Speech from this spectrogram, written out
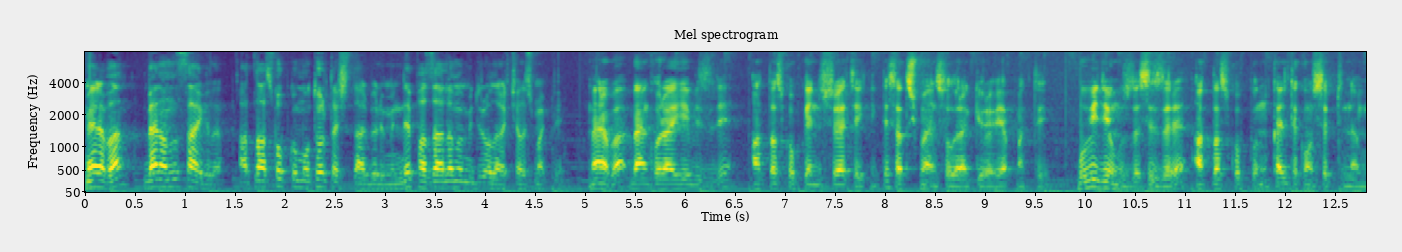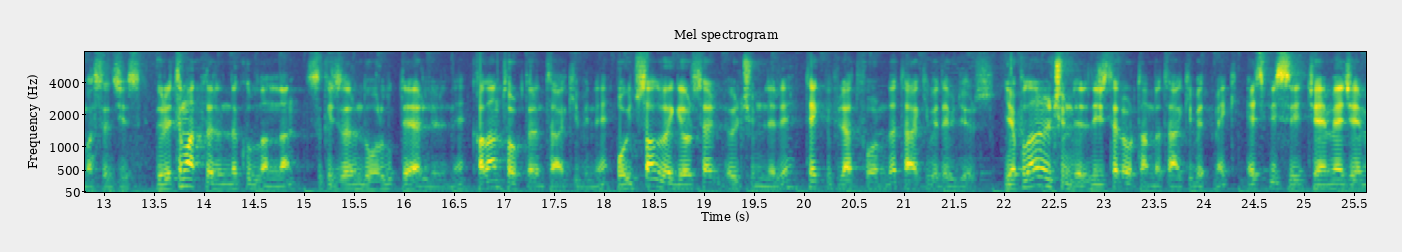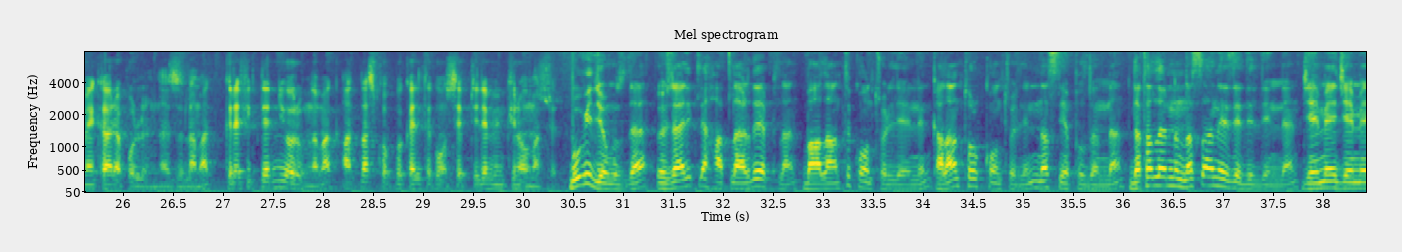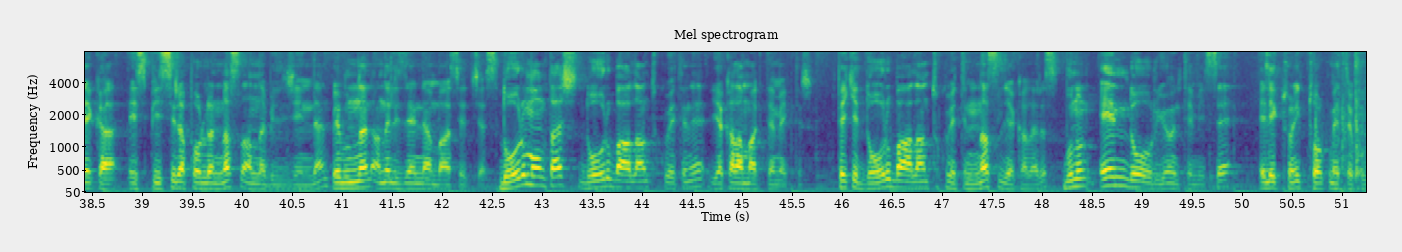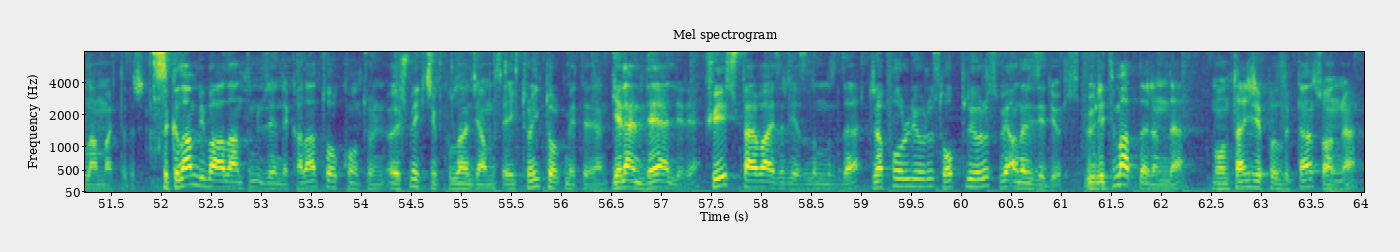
Merhaba, ben Anıl Saygılı. Atlas Copco Motor Taşıtlar bölümünde pazarlama müdürü olarak çalışmaktayım. Merhaba, ben Koray Gebizli. Atlas Copco Endüstriyel Teknik'te satış mühendisi olarak görev yapmaktayım. Bu videomuzda sizlere Atlas Copco'nun kalite konseptinden bahsedeceğiz. Üretim hatlarında kullanılan sıkıcıların doğruluk değerlerini, kalan torkların takibini, boyutsal ve görsel ölçümleri tek bir platformda takip edebiliyoruz. Yapılan ölçümleri dijital ortamda takip etmek, SPC, CM, CMK raporlarını hazırlamak, grafiklerini yorumlamak Atlas Copco kalite konseptiyle mümkün olmaktadır. Bu videomuzda özellikle hatlarda yapılan bağlantı kontrollerinin, kalan tork kontrollerinin nasıl yapıldığından, datalarının nasıl analiz edildiğinden, CM, SPC raporlarının nasıl alınabileceğinden ve bunların analizlerinden bahsedeceğiz. Doğru montaj, doğru bağlantı kuvvetini yakalamak demektir. Peki doğru bağlantı kuvvetini nasıl yakalarız? Bunun en doğru yöntemi ise elektronik tork metre kullanmaktadır. Sıkılan bir bağlantının üzerinde kalan tork kontrolünü ölçmek için kullanacağımız elektronik tork metreden gelen değerleri QA Supervisor yazılımımızda raporluyoruz, topluyoruz ve analiz ediyoruz. Üretim hatlarında montaj yapıldıktan sonra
